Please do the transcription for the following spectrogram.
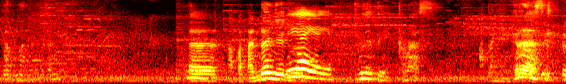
bang bang Eh, apa tandanya gitu? Iya iya iya. Coba lihat nih keras. Apanya yang keras? Gitu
